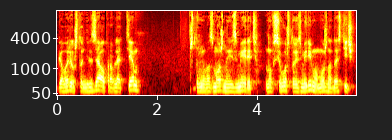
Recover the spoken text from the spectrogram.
говорил, что нельзя управлять тем, что невозможно измерить, но всего, что измеримо, можно достичь.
